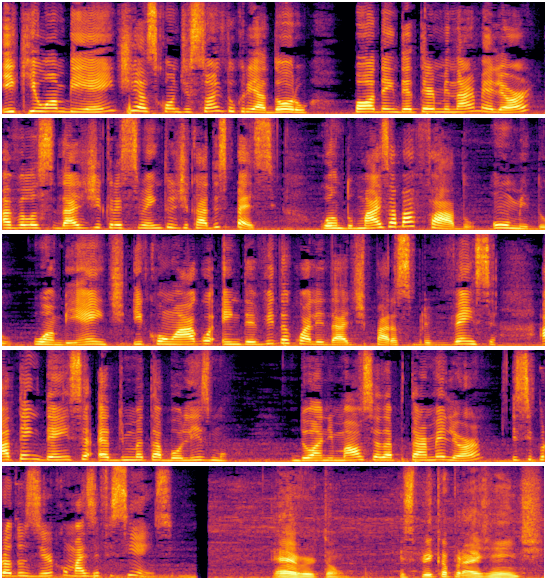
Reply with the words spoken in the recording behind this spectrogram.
e que o ambiente e as condições do criadouro podem determinar melhor a velocidade de crescimento de cada espécie. Quanto mais abafado, úmido o ambiente e com água em devida qualidade para a sobrevivência, a tendência é de metabolismo do animal se adaptar melhor e se produzir com mais eficiência. Everton, explica pra gente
